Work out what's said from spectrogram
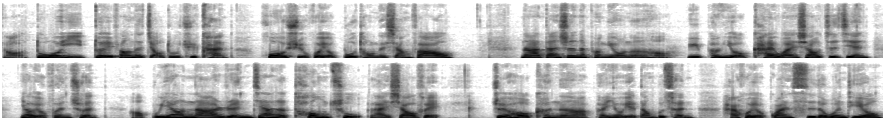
哦，多以对方的角度去看，或许会有不同的想法哦。那单身的朋友呢？哈，与朋友开玩笑之间要有分寸，好，不要拿人家的痛处来消费。最后可能啊，朋友也当不成，还会有官司的问题哦。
